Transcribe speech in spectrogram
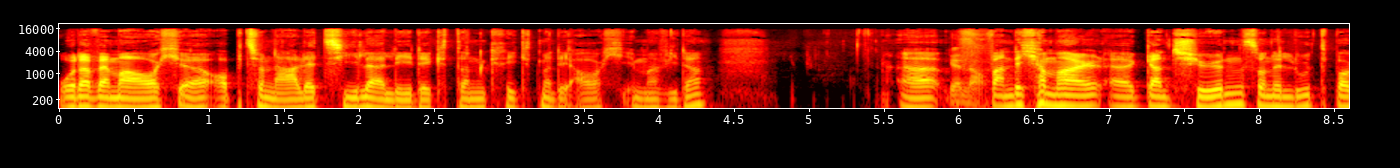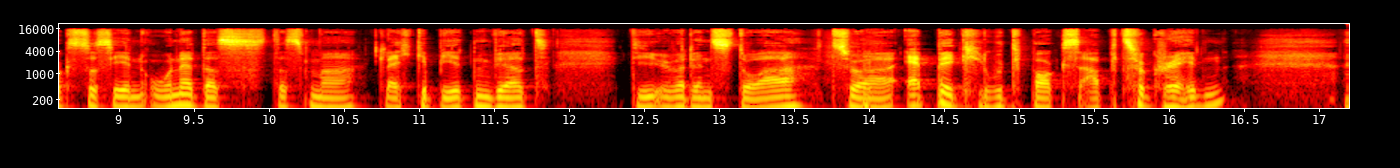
oder wenn man auch äh, optionale Ziele erledigt, dann kriegt man die auch immer wieder. Äh, genau. Fand ich ja mal äh, ganz schön, so eine Lootbox zu sehen, ohne dass, dass man gleich gebeten wird, die über den Store zur Epic Lootbox abzugraden.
